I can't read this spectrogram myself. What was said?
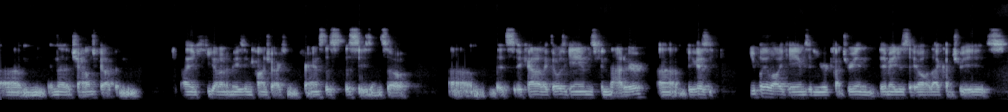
um, in the Challenge Cup, and I think he got an amazing contract in France this this season. So um, it's it kind of like those games can matter um, because you play a lot of games in your country and they may just say, oh, that country is,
